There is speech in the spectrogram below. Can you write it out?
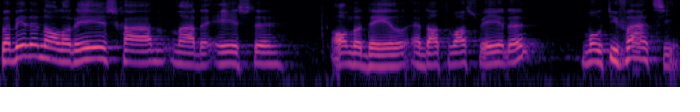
We willen allereerst gaan naar de eerste onderdeel en dat was weer de motivatie.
